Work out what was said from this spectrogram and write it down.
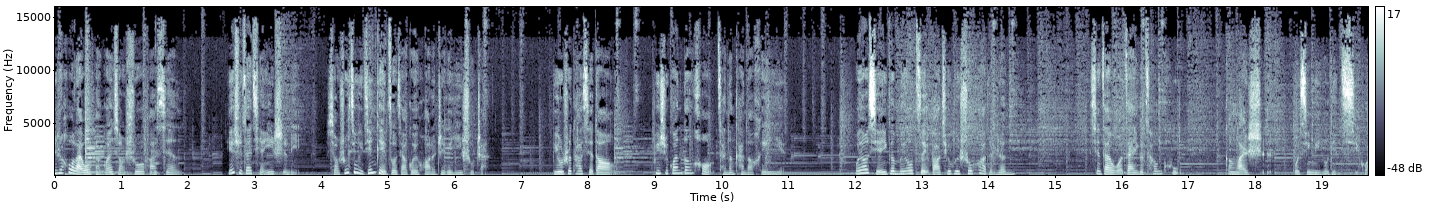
其实后来我反观小说，发现，也许在潜意识里，小说就已经给作家规划了这个艺术展。比如说，他写到，必须关灯后才能看到黑夜。我要写一个没有嘴巴却会说话的人。现在我在一个仓库，刚来时我心里有点奇怪，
